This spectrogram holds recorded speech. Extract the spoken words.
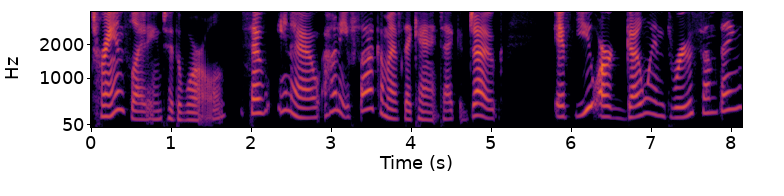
translating to the world. So, you know, honey, fuck them if they can't take a joke. If you are going through something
